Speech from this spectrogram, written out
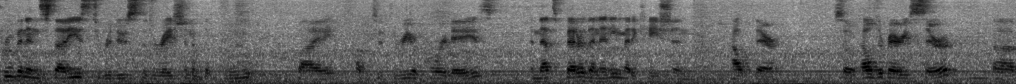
proven in studies to reduce the duration of the flu by up to three or four days, and that's better than any medication out there. So elderberry syrup, uh,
